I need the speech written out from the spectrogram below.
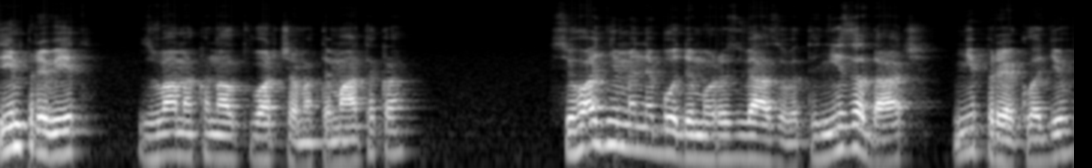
Всім привіт! З вами канал Творча Математика. Сьогодні ми не будемо розв'язувати ні задач, ні прикладів.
